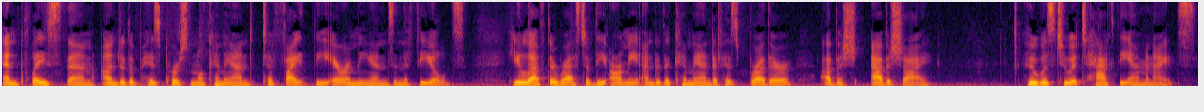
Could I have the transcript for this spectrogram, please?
and placed them under the, his personal command to fight the Arameans in the fields. He left the rest of the army under the command of his brother Abish- Abishai, who was to attack the Ammonites.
